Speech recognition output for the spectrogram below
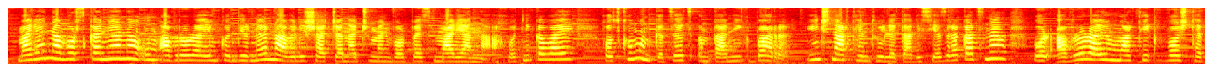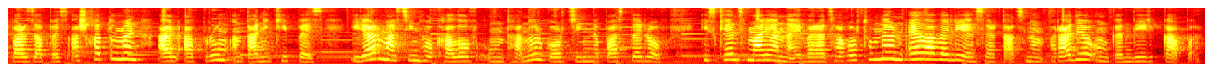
Մարիաննա Որսկանյանը, ում Ավրորայում կնդիրներն ավելի շատ ճանաչում են որպես Մարիաննա Ախոտնիկովայի, խոսքում ընդգծեց ընտանիք բառը, ինչն արդեն թույլ է տալիս եզրակացնել, որ Ավրորայում մարդիկ ոչ թե պարզապես աշխատում են, այլ ապրում ընտանիքի պես, իրար մասին հոգալով ու ընդհանուր գործին նպաստելով։ Իսկ հենց Մարիաննայի վարած հաղորդումներն ել ավելի են սերտացնում ռադիո ընկնդիր կապը։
